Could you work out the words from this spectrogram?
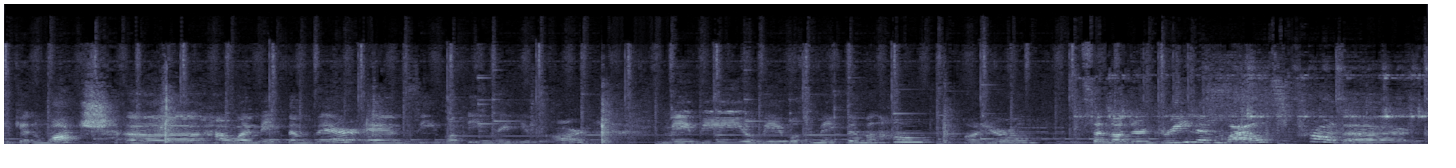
you can watch uh, how I make them there and see what the ingredients are. Maybe you'll be able to make them at home on your own. It's another Green and Wilds product.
